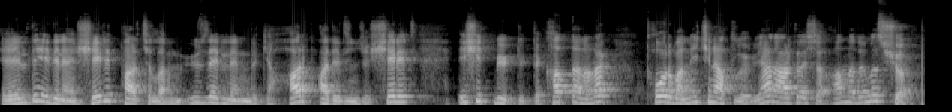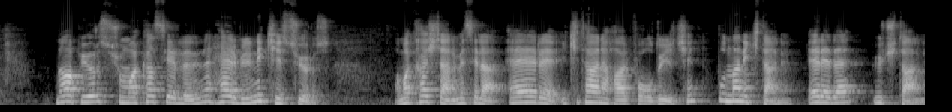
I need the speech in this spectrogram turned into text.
Elde edilen şerit parçalarının üzerlerindeki harf adedince şerit eşit büyüklükte katlanarak torbanın içine atılıyor. Yani arkadaşlar anladığımız şu. Ne yapıyoruz? Şu makas yerlerinden her birini kesiyoruz. Ama kaç tane? Mesela ER iki tane harf olduğu için bundan iki tane. ER'de üç tane.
